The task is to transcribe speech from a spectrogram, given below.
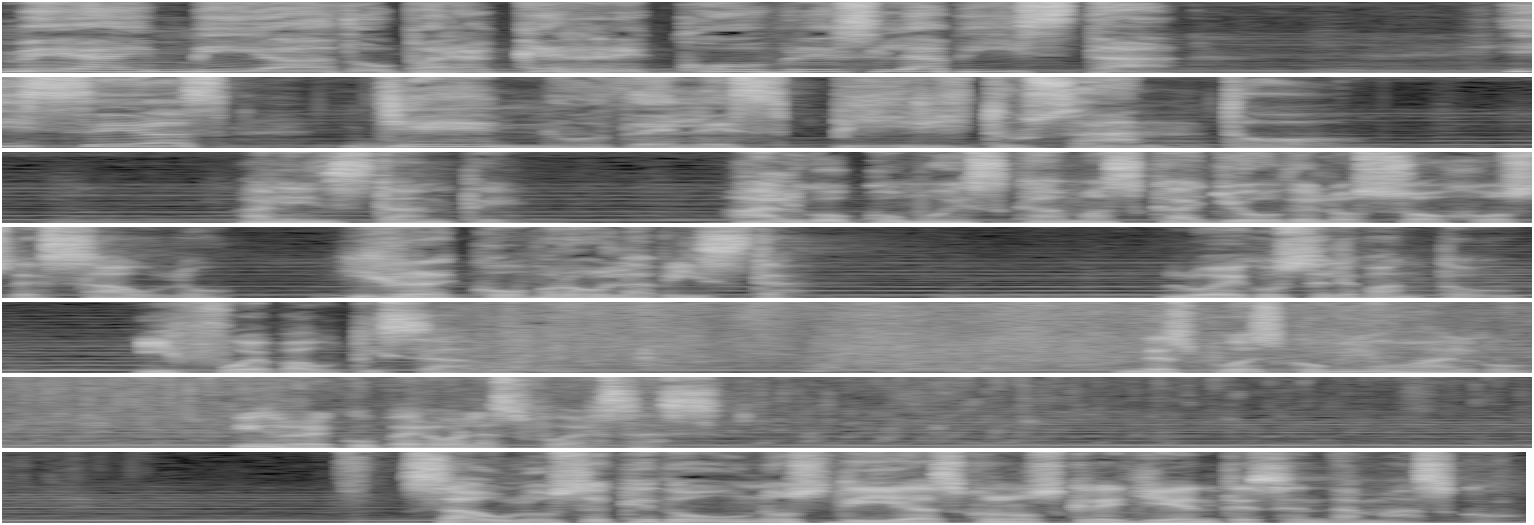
me ha enviado para que recobres la vista y seas lleno del Espíritu Santo. Al instante, algo como escamas cayó de los ojos de Saulo y recobró la vista. Luego se levantó y fue bautizado. Después comió algo y recuperó las fuerzas. Saulo se quedó unos días con los creyentes en Damasco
